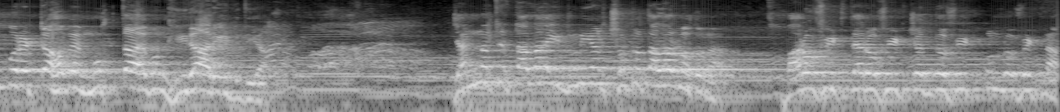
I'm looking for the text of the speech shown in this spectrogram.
উপরেরটা হবে মুক্তা এবং হীরার ইট দিয়া। জান্নাতের তালা এই দুনিয়ার ছোট তালার মতো না। বারো ফিট, তেরো ফিট, চোদ্দ ফিট, পনেরো ফিট না।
